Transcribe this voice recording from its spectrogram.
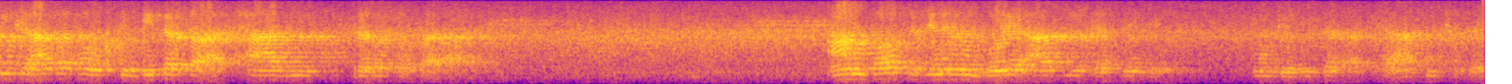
पी के आता था, उसके भीतर का अच्छा आदमी प्रकट होता रहा। आमतौर से जिन्हें हम बुरे आदमी कहते हैं, उनके भीतर अच्छा आदमी छुपे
